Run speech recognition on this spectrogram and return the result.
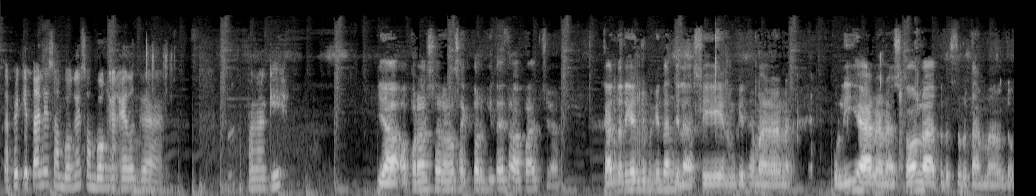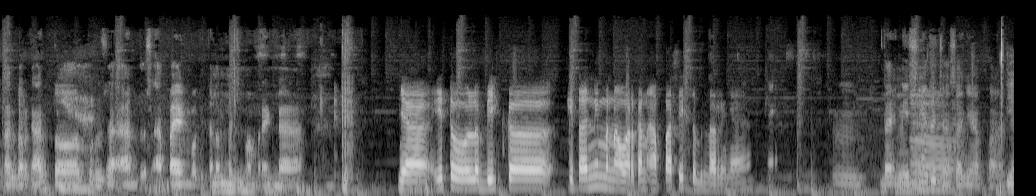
Tapi kita nih sombongnya sombong yang elegan. Apalagi? Ya operasional sektor kita itu apa aja? Kan tadi kan cuma kita jelasin mungkin sama anak kuliah, anak sekolah, terus terutama untuk kantor-kantor, Iya. perusahaan, terus apa yang mau kita lakukan Hmm. sama mereka? ya itu lebih ke kita ini menawarkan apa sih sebenarnya Hmm, teknisnya itu Hmm. jasanya apa? ya,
